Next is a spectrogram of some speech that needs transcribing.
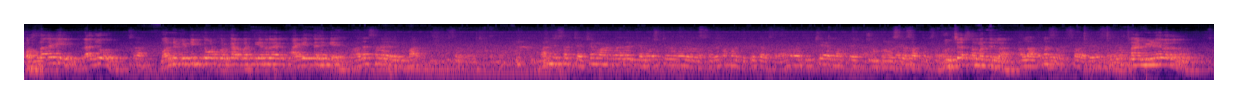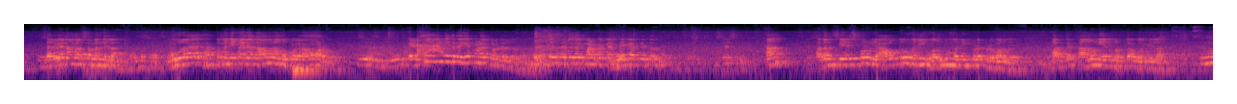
ಹೊಸದಾಗಿ ರಾಜು ಸರ್. ಮೊನ್ನೆ ಮೀಟಿಂಗ್ ತಗೊಂಡ್ ಪ್ರಕಾರ ಬರ್ತೀನಿ ಅಂದ್ರೆ ಆಗೈತೆ ಹೆಂಗೆ? ಅದೇ ಸರ್ ಮೊನ್ನೆ ಸರ್ ಚರ್ಚೆ ಮಾಡಿದಾಗ ಕೆಲವಷ್ಟು ಸರಿ ನಂಬರ್ ಬಿಟ್ಟಿದ್ದಾರೆ ಸರ್. ಅಂದ್ರೆ ಮುಂಚೆ ಎಲ್ಲ ಆಗ್ತದೆ ಸಂಬಂಧ ಇಲ್ಲ. ಅಲ್ಲ ಅದನ್ನ ಸ್ವಲ್ಪ ಸರ್ ಹೇಳ್ತೀನಿ. ನಾ ಹೇಳೇವ ಅದನ್ನು ಸರ್ವೆ ನಂಬರ್ ಸಂಬಂಧ ಇಲ್ಲ. ಊರಾಗ ಹತ್ತು ಮನಿ ಮೇಲೆ ಅದಾವ ಅಂದ್ರೆ ಒಂದು ಉಪಗ್ರಹ ಮಾಡು ಎಡ್ಸೋನಿಂಗ್ ಇದ್ರೆ ಏನ್ ಮಾಡಕ್ ಬರ್ತದೆ ಒಂದು ಸರ್ವೆದಾಗ ಮಾಡ್ಬೇಕಂತ ಹೇಗಾಗ್ತದೆ ಅದು? ಹಾ? ಅದನ್ನ ಸೇರಿಸ್ಕೊಂಡು ಯಾವ್ದು ಮನಿ ಒಂದು ಮನಿ ಕೂಡ ಬಿಡಬಾರ್ದು. ಮತ್ತೆ ಕಾನೂನು ಏನ್ ಬರ್ತಾವ ಗೊತ್ತಿಲ್ಲ. ಇನ್ನು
